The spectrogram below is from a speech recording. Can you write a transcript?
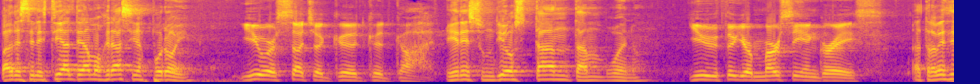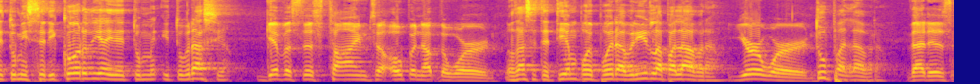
Padre Celestial, te damos gracias por hoy. You are such a good, good God. Eres un Dios tan, tan bueno. You, through your mercy and grace, A través de tu misericordia y de tu, y tu gracia, give us this time to open up the Word, nos das este tiempo de poder abrir la palabra, your Word, tu palabra, that is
